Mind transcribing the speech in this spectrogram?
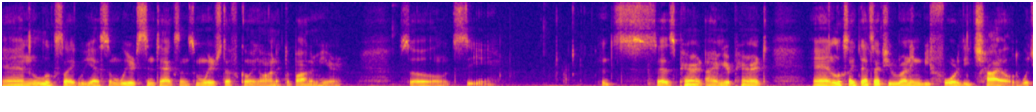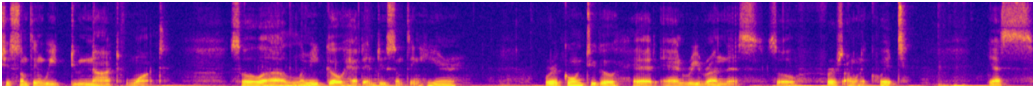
and looks like we have some weird syntax and some weird stuff going on at the bottom here. So let's see. It says parent I am your parent. And looks like that's actually running before the child which is something we do not want. So uh, let me go ahead and do something here. We're going to go ahead and rerun this. So first I want to quit. Yes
